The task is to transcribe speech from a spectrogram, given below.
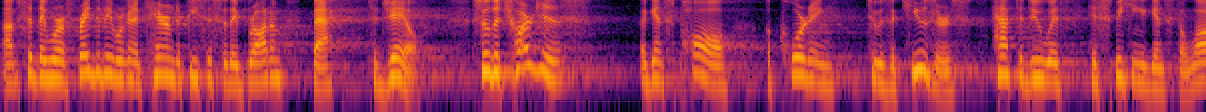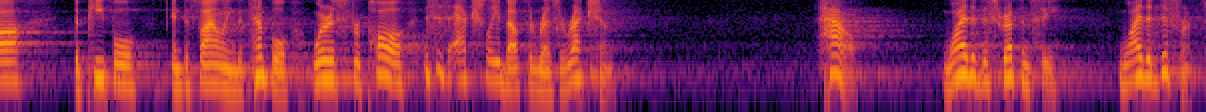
um, said they were afraid that they were going to tear him to pieces, so they brought him back to jail. So the charges against Paul, according to his accusers, have to do with his speaking against the law, the people, and defiling the temple. Whereas for Paul, this is actually about the resurrection. How? Why the discrepancy? Why the difference?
